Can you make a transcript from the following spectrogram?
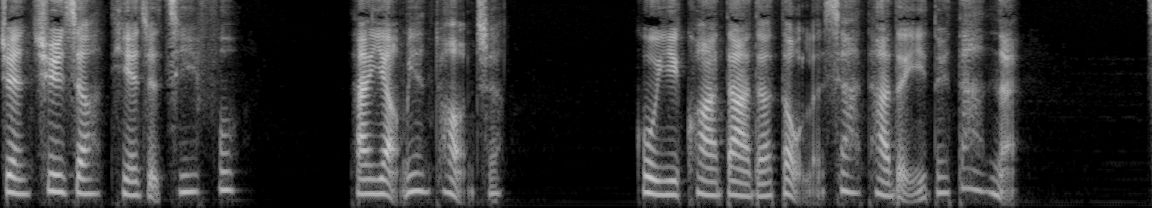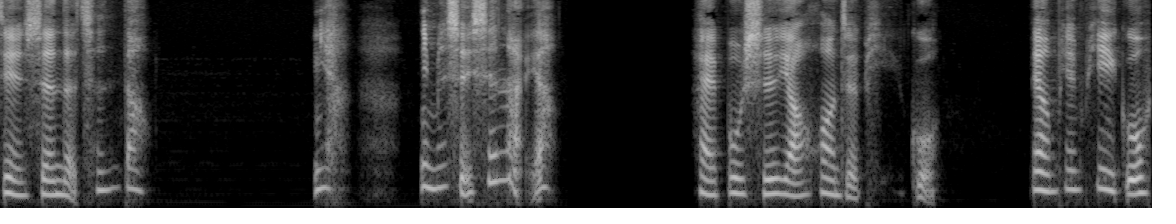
卷曲着贴着肌肤。他仰面躺着。故意夸大的抖了下他的一对大奶，健身的称道：“呀，你们谁先来呀？”还不时摇晃着屁股，两片屁股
